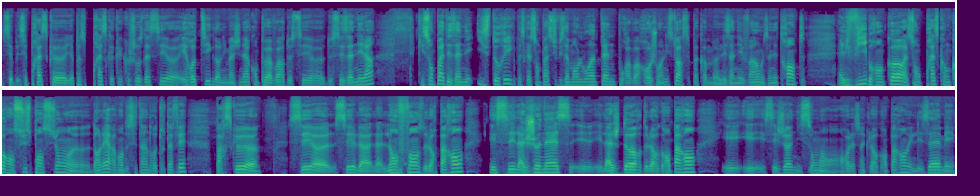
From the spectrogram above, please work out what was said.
c'est presque, il y a presque quelque chose d'assez euh, érotique dans l'imaginaire qu'on peut avoir de ces, euh, de ces années-là, qui ne sont pas des années historiques parce qu'elles sont pas suffisamment lointaines pour avoir rejoint l'histoire. C'est pas comme les années 20 ou les années 30. Elles vibrent encore, elles sont presque encore en suspension dans l'air avant de s'éteindre tout à fait parce que c'est l'enfance de leurs parents et c'est la jeunesse et, l'âge d'or de leurs grands-parents. Et, ces jeunes, ils sont en, relation avec leurs grands-parents, ils les aiment. Et,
